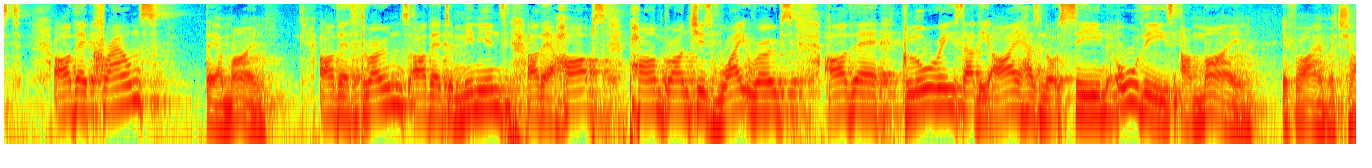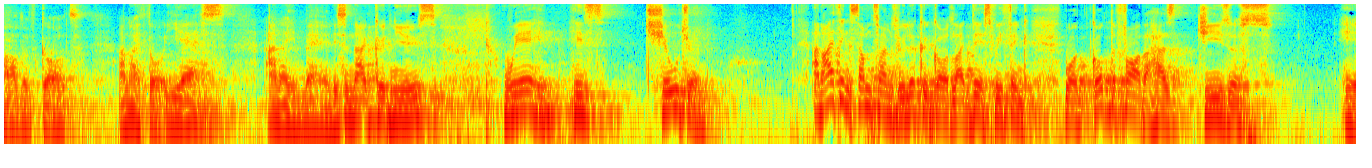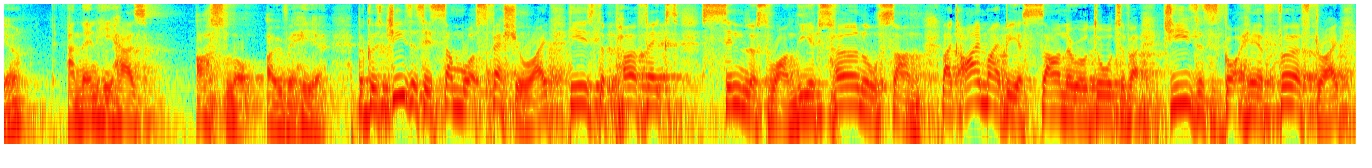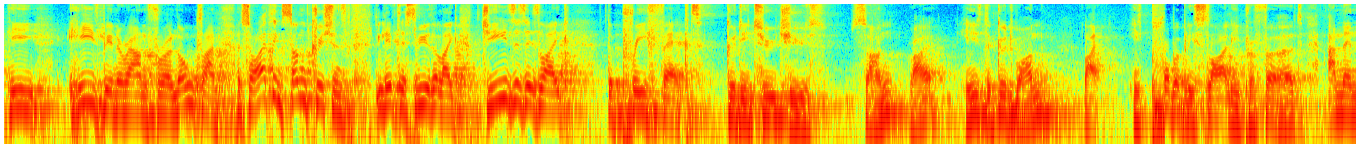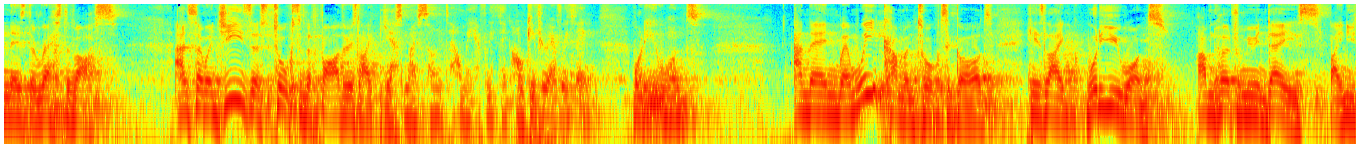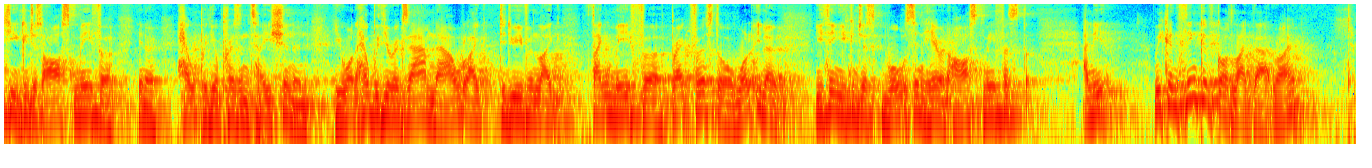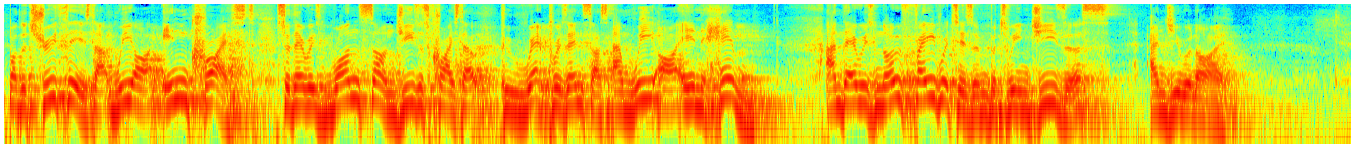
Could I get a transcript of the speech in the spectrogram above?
Are there crowns? They are mine. Are there thrones? Are there dominions? Are there harps, palm branches, white robes? Are there glories that the eye has not seen? All these are mine if I am a child of God. And I thought, yes and amen. Isn't that good news? We're his children. And I think sometimes we look at God like this. We think, well, God the Father has Jesus here, and then he has us lot over here. Because Jesus is somewhat special, right? He is the perfect, sinless one, the eternal Son. Like I might be a son or a daughter, but Jesus has got here first, right? He, he's been around for a long time. And so I think some Christians live this view that like Jesus is like the prefect goody two shoes son, right? He's the good one. Like he's probably slightly preferred. And then there's the rest of us. And so when Jesus talks to the Father, he's like, Yes, my son, tell me everything. I'll give you everything. What do you want? And then when we come and talk to God, he's like, What do you want? I haven't heard from you in days. Like, you think you can just ask me for, you know, help with your presentation and you want help with your exam now? Like, did you even, like, thank me for breakfast or what? You know, you think you can just waltz in here and ask me for stuff? And he, we can think of God like that, right? But the truth is that we are in Christ. So there is one Son, Jesus Christ, that, who represents us, and we are in Him. And there is no favoritism between Jesus and you and I.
